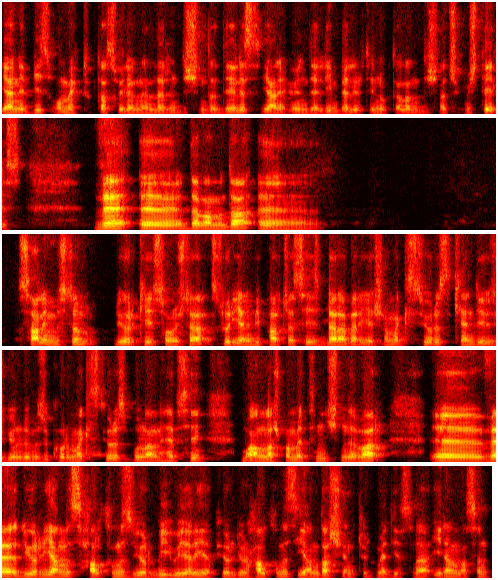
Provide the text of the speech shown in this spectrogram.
Yani biz o mektupta söylenenlerin dışında değiliz. Yani önderliğin belirttiği noktaların dışına çıkmış değiliz. Ve e, devamında e, Salim Müslüm diyor ki sonuçta Suriye'nin bir parçasıyız, beraber yaşamak istiyoruz, kendi üzgünlüğümüzü korumak istiyoruz. Bunların hepsi bu anlaşma metninin içinde var. Ee, ve diyor yalnız halkımız diyor bir uyarı yapıyor. Diyor halkımız yandaş yani Türk medyasına inanmasın.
